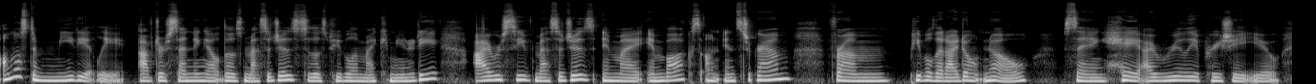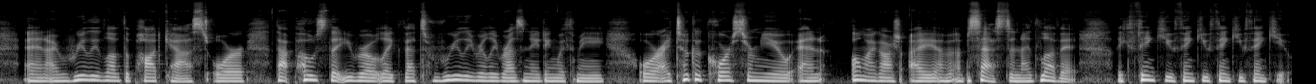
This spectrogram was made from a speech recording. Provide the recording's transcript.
almost immediately after sending out those messages to those people in my community, I received messages in my inbox on Instagram from people that I don't know saying, Hey, I really appreciate you. And I really love the podcast. Or that post that you wrote, like, that's really, really resonating with me. Or I took a course from you and oh my gosh, I am obsessed and I love it. Like, thank you, thank you, thank you, thank you.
